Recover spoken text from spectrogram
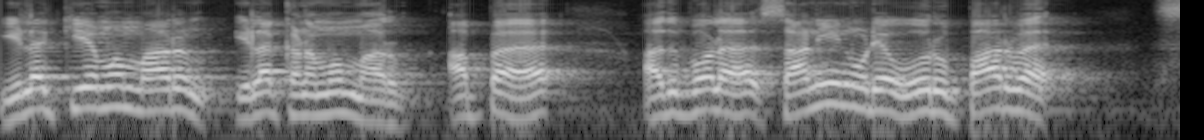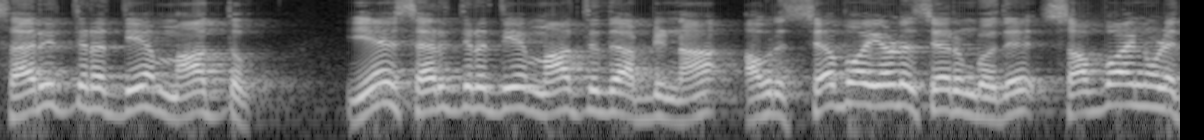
இலக்கியமும் மாறும் இலக்கணமும் மாறும். அப்போ அதுபோல் சனியினுடைய ஒரு பார்வை சரித்திரத்தையே மாற்றும் ஏன் சரித்திரத்தையே மாற்றுது அப்படின்னா அவர் செவ்வாயோடு சேரும்போது செவ்வாயினுடைய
